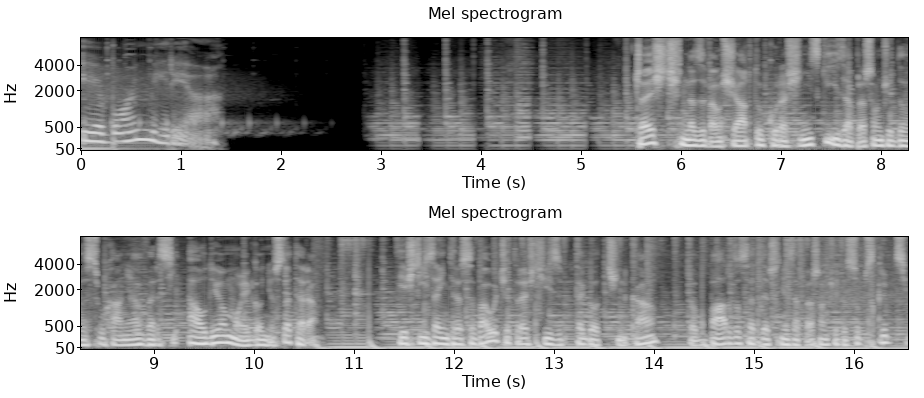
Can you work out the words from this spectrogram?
Media. Cześć, nazywam się Artur Kurasiński i zapraszam Cię do wysłuchania wersji audio mojego newslettera. Jeśli zainteresowały Cię treści z tego odcinka, to bardzo serdecznie zapraszam Cię do subskrypcji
